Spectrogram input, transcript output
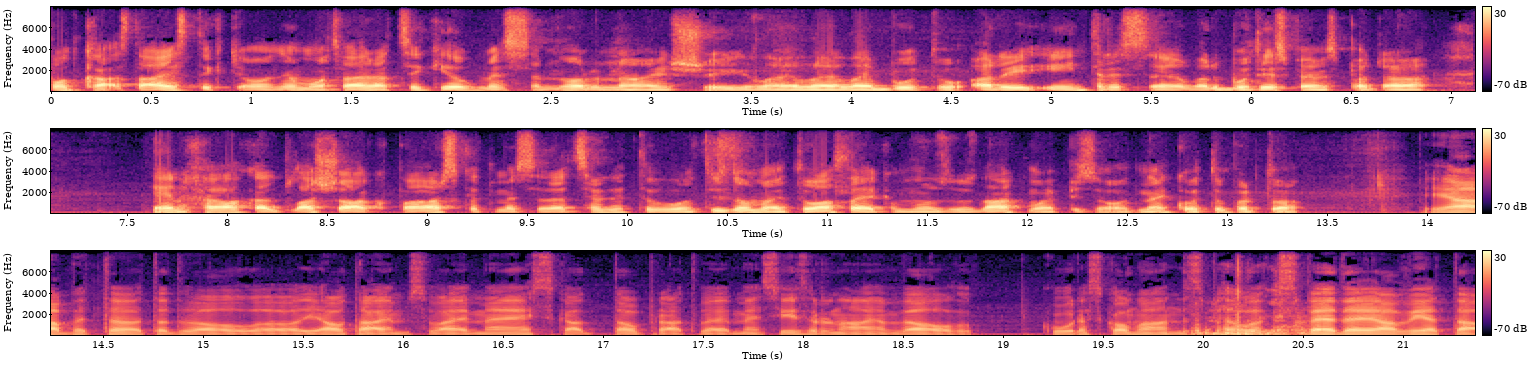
podkāstā aiztikt, jo ņemot vērā, cik ilgi mēs esam norunājuši, lai, lai, lai būtu arī interese, varbūt iespējams par uh, NHL kādu plašāku pārskatu mēs varētu sagatavot. Es domāju, to atliekam uz, uz nākamo epizodu. Ne? Ko tu par to? Jā, bet uh, tad vēl uh, jautājums, vai mēs, kādu tavuprāt, vai mēs izrunājam vēl kuras komandas paliks pēdējā vietā,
